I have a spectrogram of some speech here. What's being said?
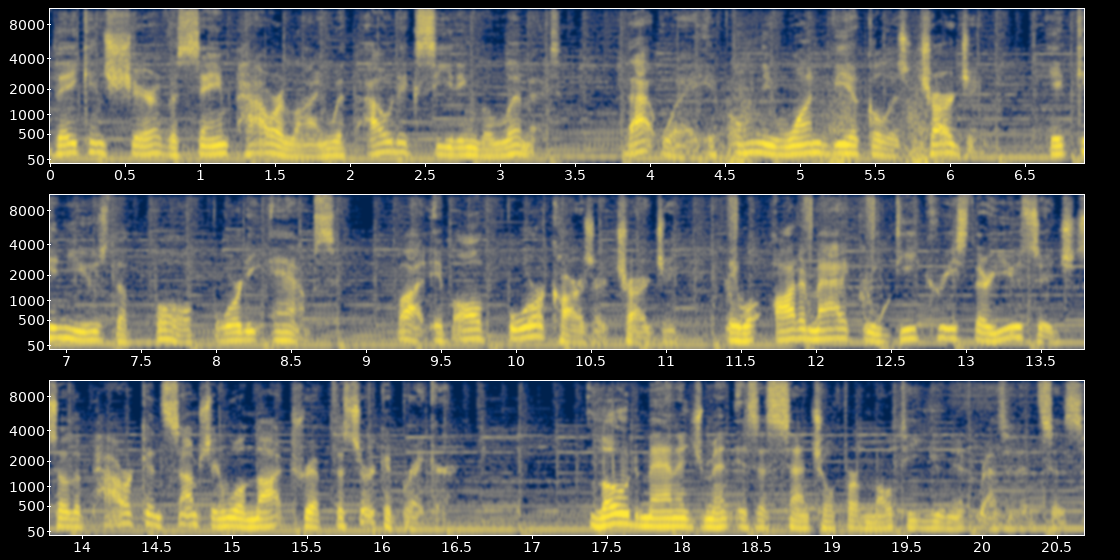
they can share the same power line without exceeding the limit. That way, if only one vehicle is charging, it can use the full 40 amps. But if all four cars are charging, they will automatically decrease their usage so the power consumption will not trip the circuit breaker. Load management is essential for multi unit residences.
